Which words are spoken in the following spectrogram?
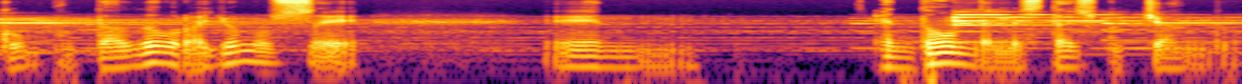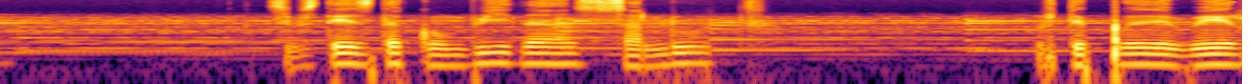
computadora, yo no sé, en en dónde me está escuchando. Si usted está con vida, salud, usted puede ver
